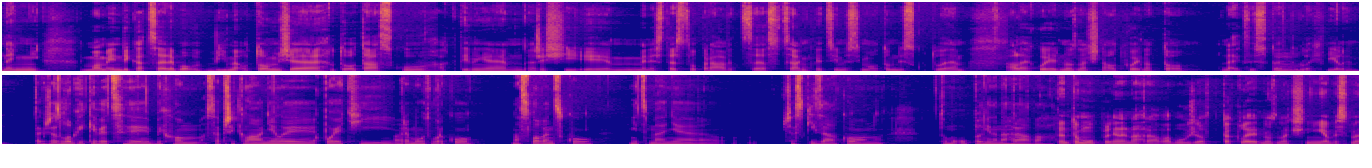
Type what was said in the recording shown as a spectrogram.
není. Mám indikace, nebo víme o tom, že tuto otázku aktivně řeší i Ministerstvo práce a sociálních věcí, myslím, o tom diskutujeme, ale jako jednoznačná odpověď na to neexistuje hmm. v tuhle chvíli. Hmm. Takže z logiky věci bychom se přiklánili k pojetí remote worku na Slovensku. Nicméně český zákon tomu úplně nenahrává. Ten tomu úplně nenahrává. Bohužel takhle jednoznačný, aby jsme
